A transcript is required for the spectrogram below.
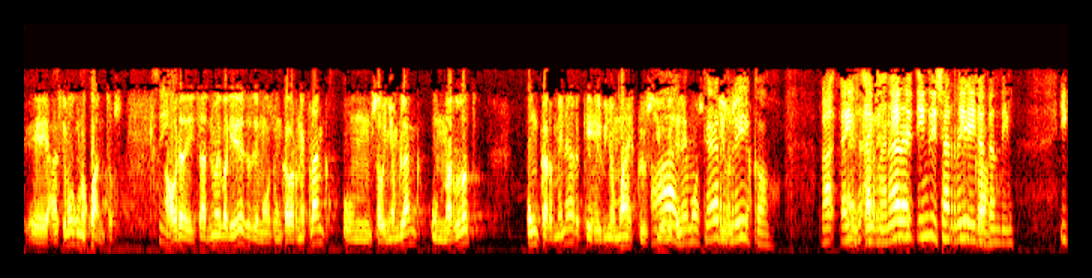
Eh, hacemos unos cuantos. Ahora de esas nueve variedades hacemos un Cabernet Franc, un Sauvignon Blanc, un Merlot, un Carmenar, que es el vino más exclusivo que tenemos. ¡Qué rico! Ah, Ingrid, ya quiere ir a Tandil. ¿Y,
